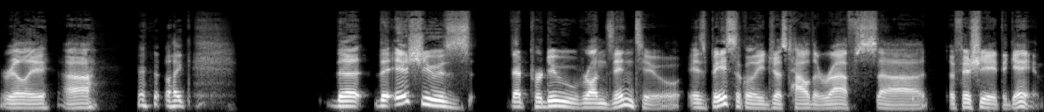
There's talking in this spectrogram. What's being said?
really. Uh like the the issues that Purdue runs into is basically just how the refs uh officiate the game.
